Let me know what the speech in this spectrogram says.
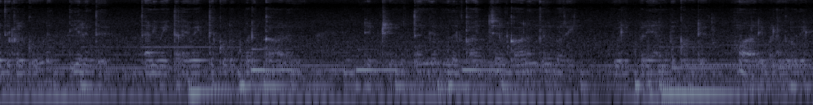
பொழுதுகள் கூட இருந்து தனிமை தலை வைத்து கொடுப்பது காலம். நெற்றி முத்தங்கள் முதல் காய்ச்சல் காலங்கள் வரை வெளிப்படை அன்பு கொண்டு மாறி வழங்குவதில்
